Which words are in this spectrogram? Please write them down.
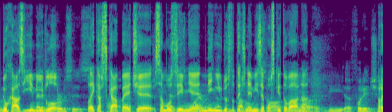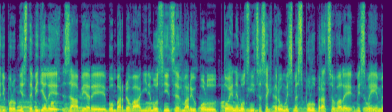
Dochází jim jídlo, lékařská péče samozřejmě není v dostatečné míře poskytována. Pravděpodobně jste viděli záběry bombardování nemocnice v Mariupolu. To je nemocnice, se kterou my jsme spolupracovali, my jsme jim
